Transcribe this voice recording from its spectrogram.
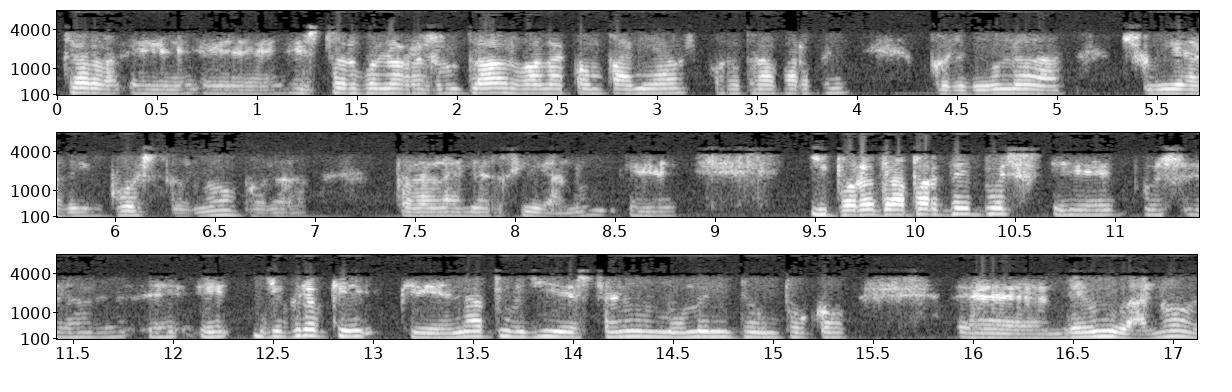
claro, estos buenos resultados van acompañados, por otra parte, pues de una subida de impuestos, ¿no? Para, para la energía, ¿no? y por otra parte, pues, pues yo creo que, que Naturgy está en un momento un poco eh, de duda, ¿no?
